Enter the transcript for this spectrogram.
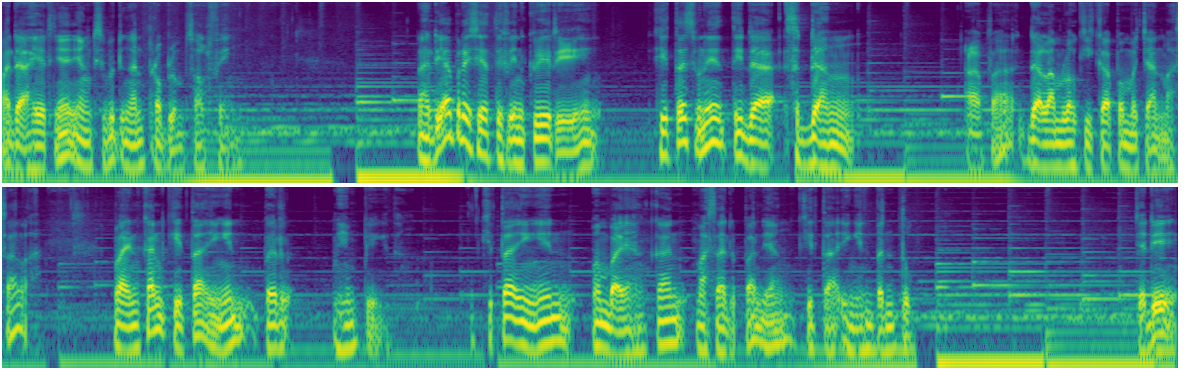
pada akhirnya yang disebut dengan problem solving. Nah di appreciative inquiry kita sebenarnya tidak sedang apa dalam logika pemecahan masalah melainkan kita ingin bermimpi gitu. Kita ingin membayangkan masa depan yang kita ingin bentuk. Jadi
